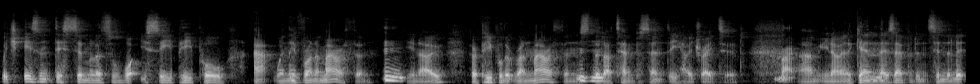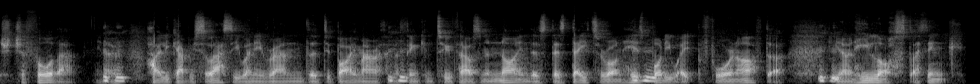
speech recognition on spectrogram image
which isn't dissimilar to what you see people at when they've run a marathon. Mm. You know, there are people that run marathons mm-hmm. that are ten percent dehydrated. Right. Um, you know, and again, mm-hmm. there's evidence in the literature for that. You know, mm-hmm. Haile Gebrselassie when he ran the Dubai Marathon, I mm-hmm. think in 2009, there's there's data on his body weight before and after. You know, and he lost I think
